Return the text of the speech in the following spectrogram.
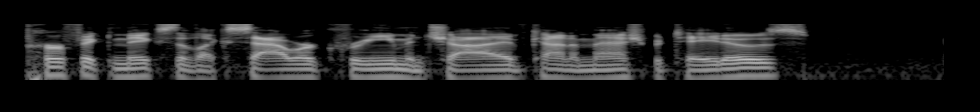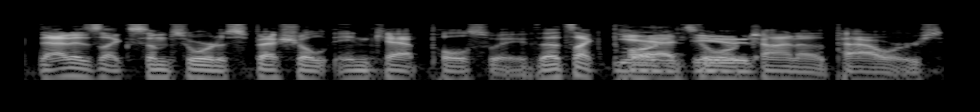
perfect mix of like sour cream and chive kind of mashed potatoes. That is like some sort of special in cap pulse wave. That's like Yeah, party dude. kind of powers.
